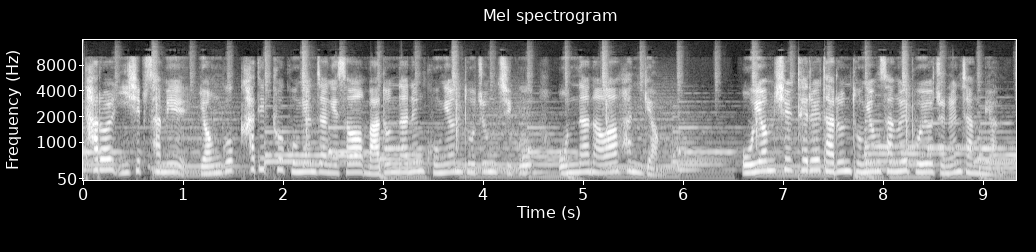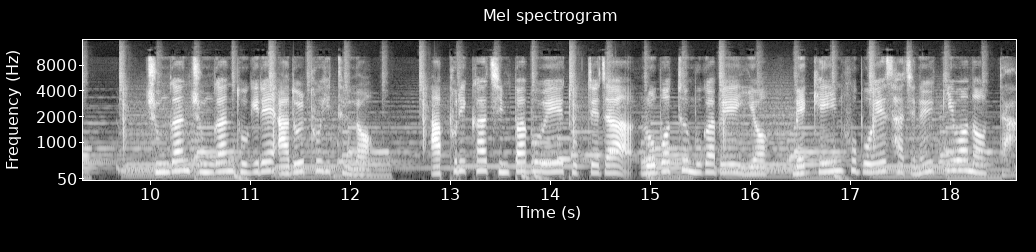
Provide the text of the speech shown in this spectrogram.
8월 23일 영국 카디프 공연장에서 마돈나는 공연 도중 지구 온난화와 환경, 오염 실태를 다룬 동영상을 보여주는 장면. 중간중간 독일의 아돌프 히틀러, 아프리카 짐바브웨의 독재자 로버트 무가베에 이어 맥케인 후보의 사진을 끼워 넣었다.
